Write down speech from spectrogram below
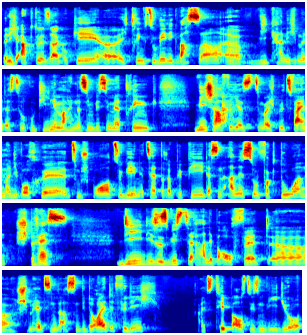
wenn ich aktuell sage, okay, äh, ich trinke zu wenig Wasser, äh, wie kann ich immer das zur Routine machen, dass ich ein bisschen mehr trinke? Wie schaffe ich es zum Beispiel zweimal die Woche zum Sport zu gehen etc. pp. Das sind alles so Faktoren, Stress, die dieses viszerale Bauchfett äh, schmelzen lassen. Bedeutet für dich, als Tipp aus diesem Video,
